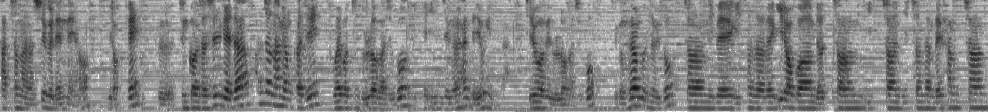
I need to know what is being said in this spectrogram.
4천만원 수익을 냈네요. 이렇게 그 증권사 실계좌 환전 화면까지 좋아요 버튼 눌러가지고 이렇게 인증을 한 내용입니다. 지루하게 눌러가지고 지금 회원분들도 2,200, 2,400, 1억 원, 몇 천, 2,000, 2,300, 3,000,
